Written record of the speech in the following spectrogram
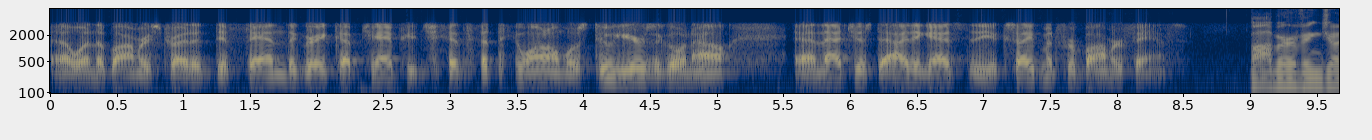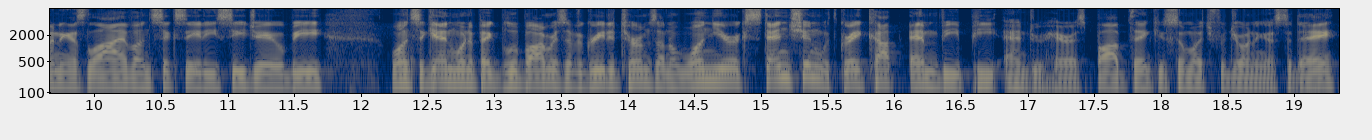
Uh, when the Bombers try to defend the Grey Cup championship that they won almost two years ago now, and that just I think adds to the excitement for Bomber fans. Bob Irving joining us live on 680 CJOB. Once again, Winnipeg Blue Bombers have agreed to terms on a one year extension with Grey Cup MVP Andrew Harris. Bob, thank you so much for joining us today.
